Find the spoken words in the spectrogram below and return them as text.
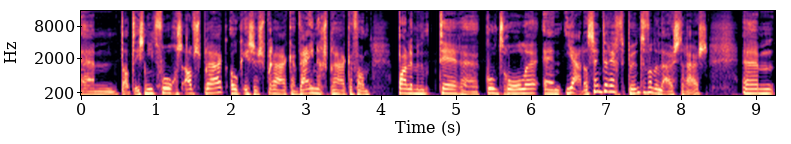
Um, dat is niet volgens afspraak. Ook is er sprake, weinig sprake van parlementaire controle. En ja, dat zijn terechte punten van de luisteraars. Um,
